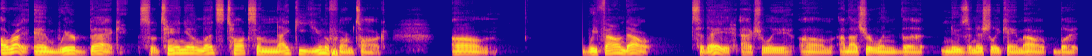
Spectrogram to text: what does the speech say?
All right. And we're back. So, Tanya, let's talk some Nike uniform talk. Um, we found out today actually um, i'm not sure when the news initially came out but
